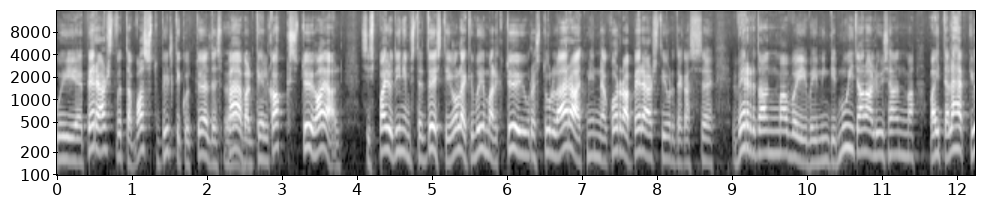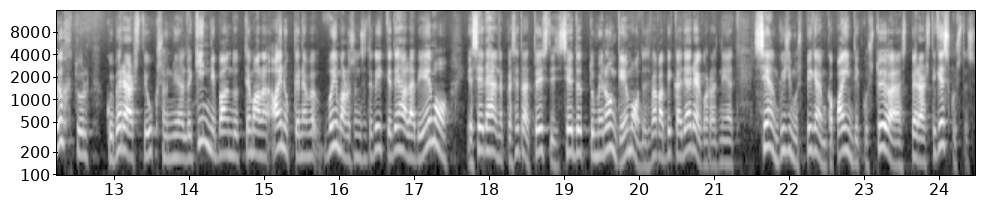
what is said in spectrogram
kui perearst võtab vastu piltlikult öeldes päeval kell kaks tööajal, siis paljud inimestel tõesti ei olegi võimalik töö juures tulla ära, et minna korra perearsti juurde, kas verd andma või, või mingeid muid analüüse andma, vaid ta lähebki õhtul, kui perearsti uks on nii-öelda kinni pandud, temal ainukene võimalus on seda kõike teha läbi EMO ja see tähendab ka seda, et tõesti seetõttu meil ongi EMO-des väga pikad järjekorrad, nii et see on küsimus pigem ka paindlikust tööajast perearstikeskustes.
